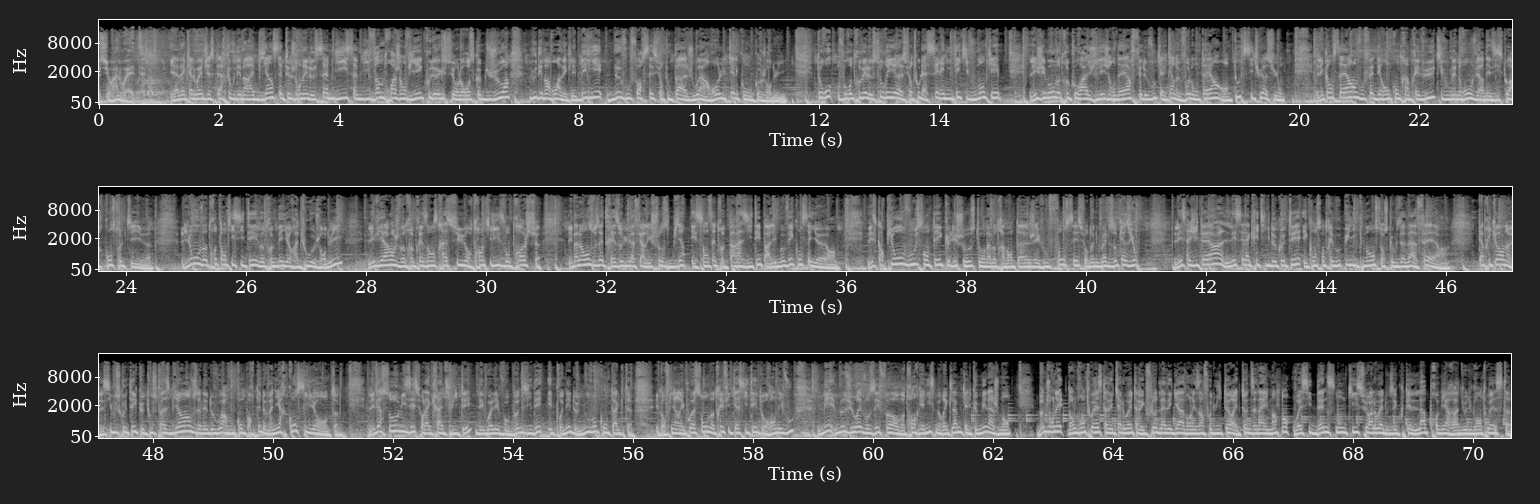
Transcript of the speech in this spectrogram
sur Alouette. Et avec Alouette, j'espère que vous démarrez bien cette journée de samedi, samedi 23 janvier. Coup d'œil sur l'horoscope du jour. Nous démarrons avec les béliers. Ne vous forcez surtout pas à jouer un rôle quelconque aujourd'hui. Taureau, vous retrouvez le sourire et surtout la sérénité qui vous manquait. Les Gémeaux, votre courage légendaire fait de vous quelqu'un de volontaire en toute situation. Les cancers, vous faites des rencontres imprévues qui vous mèneront vers des histoires constructives. Lion, votre authenticité est votre meilleur atout aujourd'hui. Les vierges, votre présence rassure, tranquillise vos proches. Les balances, vous êtes résolus à faire les choses bien et sans être parasités par les mauvais conseilleurs. Les scorpions, vous sentez que les choses tournent à votre avantage et vous foncez sur de nouvelles occasions. Les sagittaires, laissez la critique de côté et concentrez-vous uniquement sur ce que vous avez à faire. Capricorne, si vous souhaitez que tout se passe bien, vous allez devoir vous comporter de manière conciliante. Les Verseaux, misez sur la créativité, dévoilez vos bonnes idées et prenez de nouveaux contacts. Et pour finir les poissons, votre efficacité est au rendez-vous, mais mesurez vos efforts, votre organisme réclame quelques ménagements. Bonne journée dans le Grand Ouest avec Alouette, avec Flo de la Vega avant les infos de 8h et Tonzana. Et maintenant, voici Dance Monkey sur Alouette. Vous écoutez la première radio du Grand Ouest.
